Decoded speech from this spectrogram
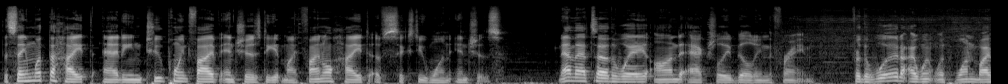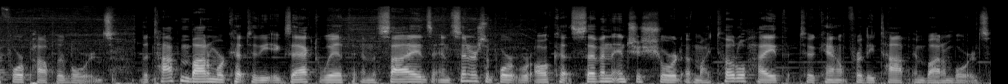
The same with the height, adding 2.5 inches to get my final height of 61 inches. Now that's out of the way, on to actually building the frame. For the wood, I went with 1x4 poplar boards. The top and bottom were cut to the exact width, and the sides and center support were all cut 7 inches short of my total height to account for the top and bottom boards.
